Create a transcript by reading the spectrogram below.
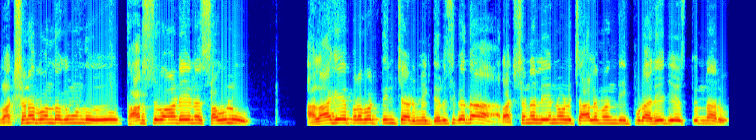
రక్షణ పొందకముందు తార్సువాడైన సౌలు అలాగే ప్రవర్తించాడు. మీకు తెలుసు కదా రక్షణ లేనోళ్ళు చాలామంది ఇప్పుడు అదే చేస్తున్నారు.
